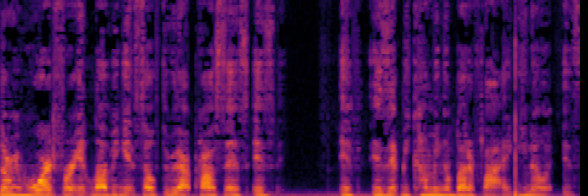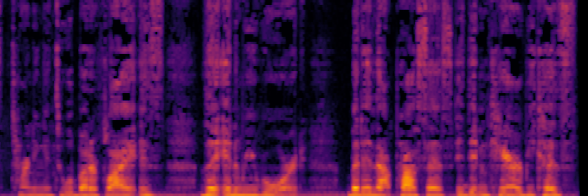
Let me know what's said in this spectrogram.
the reward for it loving itself through that process is if is it becoming a butterfly? You know, it's turning into a butterfly is the end reward. But in that process it didn't care because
